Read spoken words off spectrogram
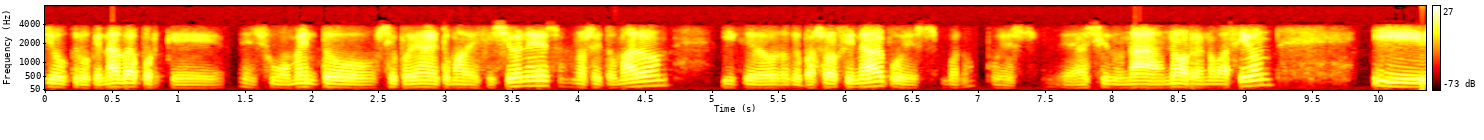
yo creo que nada porque en su momento se podían haber tomado decisiones, no se tomaron y que lo, lo, que pasó al final pues bueno pues eh, ha sido una no renovación y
